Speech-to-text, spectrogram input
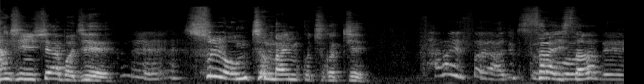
당신 시아버지 네, 술 엄청 많이 먹고 죽었지? 살아있어요, 아직도. 살아있어? 네.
